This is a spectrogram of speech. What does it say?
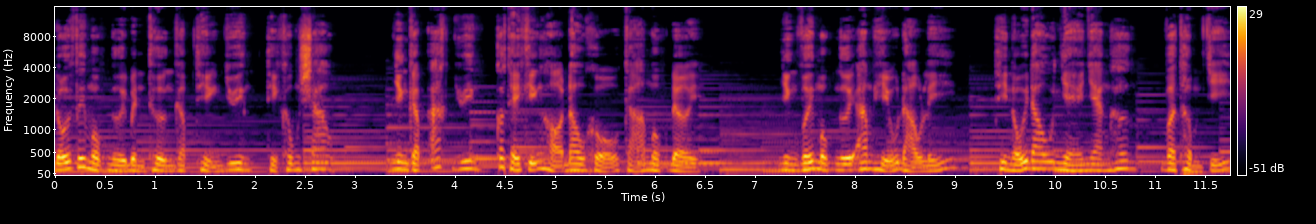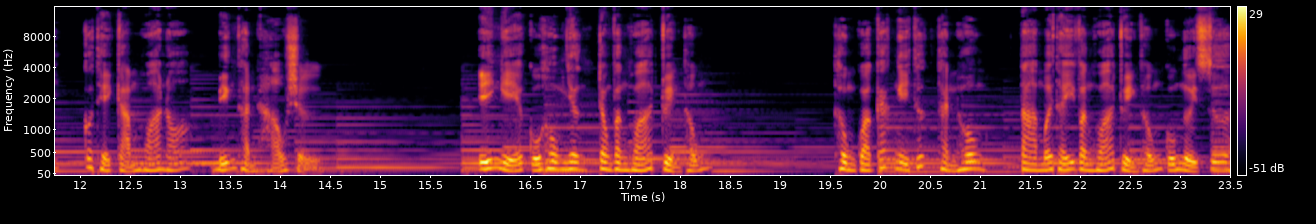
đối với một người bình thường gặp thiện duyên thì không sao, nhưng gặp ác duyên có thể khiến họ đau khổ cả một đời. Nhưng với một người am hiểu đạo lý thì nỗi đau nhẹ nhàng hơn và thậm chí có thể cảm hóa nó, biến thành hảo sự. Ý nghĩa của hôn nhân trong văn hóa truyền thống. Thông qua các nghi thức thành hôn, ta mới thấy văn hóa truyền thống của người xưa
